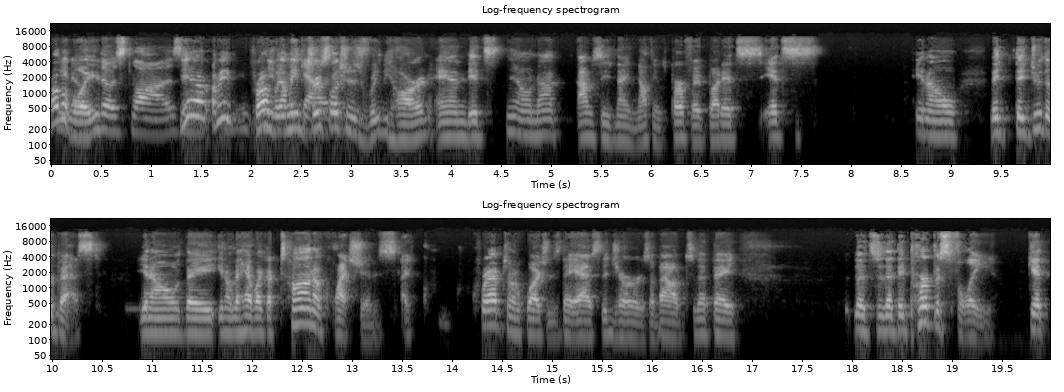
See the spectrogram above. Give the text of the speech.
you know, probably. those laws. yeah i mean probably. I mean jury selection is really hard and it's you know not obviously not, nothing's perfect but it's it's you know they they do their best. You know they you know they have like a ton of questions a crap ton of questions they ask the jurors about so that they that so that they purposefully get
